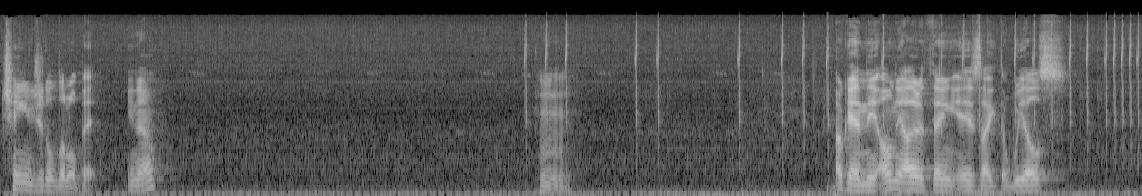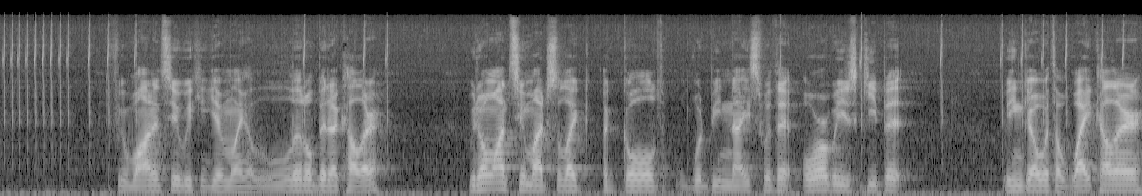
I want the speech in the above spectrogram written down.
change it a little bit, you know? Hmm. Okay, and the only other thing is like the wheels. If we wanted to, we can give them like a little bit of color. We don't want too much, so like a gold would be nice with it. Or we just keep it. We can go with a white color.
